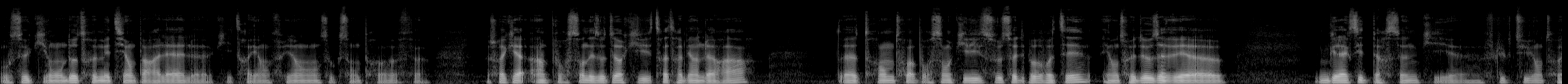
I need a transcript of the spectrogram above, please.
ou ceux qui ont d'autres métiers en parallèle, euh, qui travaillent en freelance ou qui sont profs. Je crois qu'il y a 1% des auteurs qui vivent très très bien de leur art, 33% qui vivent sous le seuil de pauvreté, et entre les deux, vous avez une galaxie de personnes qui fluctuent entre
